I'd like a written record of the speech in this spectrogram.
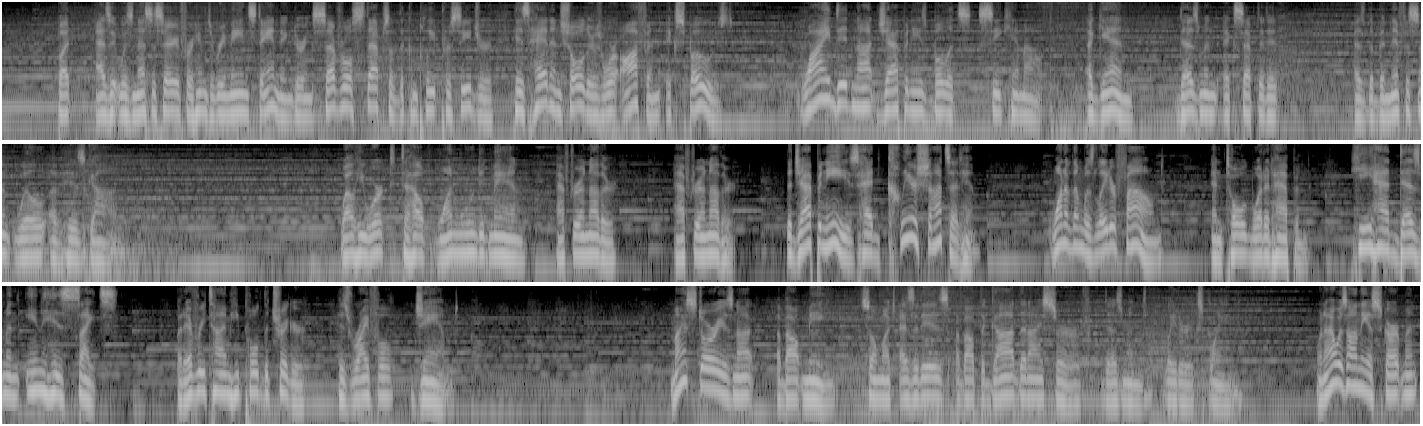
but as it was necessary for him to remain standing during several steps of the complete procedure, his head and shoulders were often exposed. Why did not Japanese bullets seek him out? Again, Desmond accepted it as the beneficent will of his God. While he worked to help one wounded man after another, after another, the Japanese had clear shots at him. One of them was later found and told what had happened. He had Desmond in his sights, but every time he pulled the trigger, his rifle jammed. My story is not about me so much as it is about the God that I serve, Desmond later explained. When I was on the escarpment,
